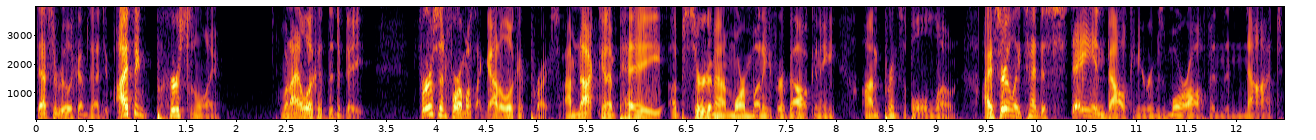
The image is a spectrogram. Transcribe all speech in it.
that's what it really comes down to. I think personally, when I look at the debate, First and foremost, I got to look at price. I'm not going to pay absurd amount more money for a balcony on principle alone. I certainly tend to stay in balcony rooms more often than not,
